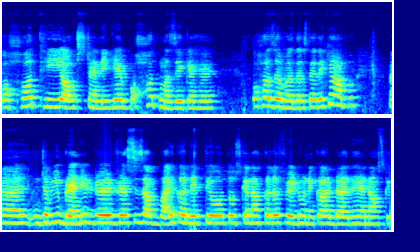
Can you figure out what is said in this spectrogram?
बहुत ही आउटस्टैंडिंग है, बहुत मज़े का है, बहुत ज़बरदस्त है। देखिए आप जब ये ब्रांडेड ड्रेसेस आप बाई कर लेते हो तो उसके ना कलर फेड होने का डर है, ना उसके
